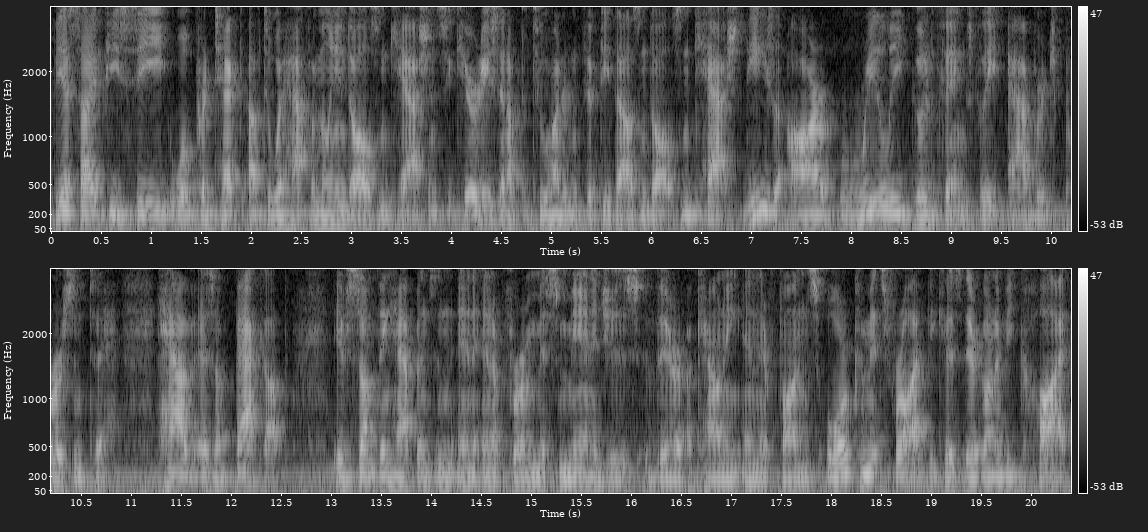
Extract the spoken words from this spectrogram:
The SIPC will protect up to a half a million dollars in cash and securities and up to $250,000 in cash. These are really good things for the average person to have as a backup if something happens and, and, and, a firm mismanages their accounting and their funds or commits fraud because they're going to be caught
